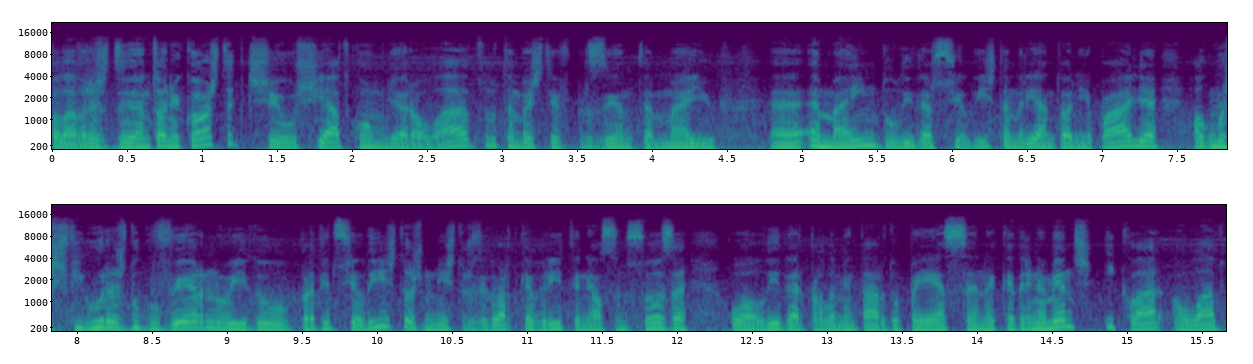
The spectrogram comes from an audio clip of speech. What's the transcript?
Palavras de António Costa, que desceu o chiado com a mulher ao lado. Também esteve presente a meio uh, a mãe do líder socialista, Maria Antónia Palha, algumas figuras do governo e do Partido Socialista, os ministros Eduardo Cabrita e Nelson Souza, ou ao líder parlamentar do PS, Ana Catarina Mendes, e, claro, ao lado,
